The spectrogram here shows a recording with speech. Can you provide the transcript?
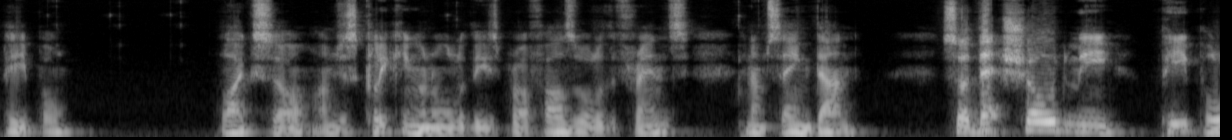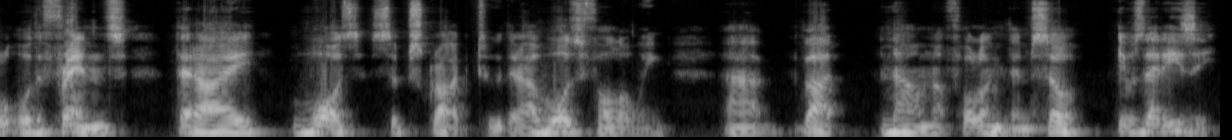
people. Like so I'm just clicking on all of these profiles all of the friends and I'm saying done. So that showed me people or the friends that I was subscribed to that I was following uh, but now I'm not following them. So it was that easy.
